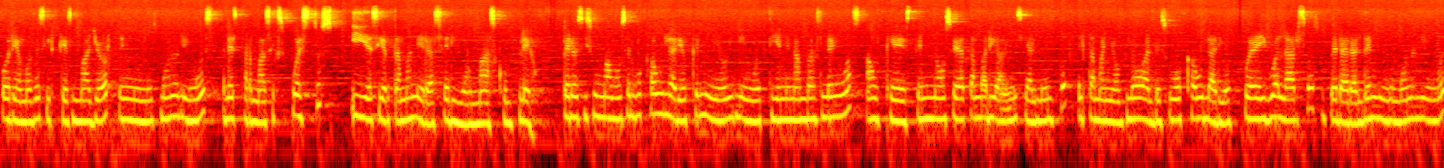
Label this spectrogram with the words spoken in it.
podríamos decir que es mayor en niños monolingües al estar más expuestos y de cierta manera sería más complejo. Pero si sumamos el vocabulario que el niño bilingüe tiene en ambas lenguas, aunque este no sea tan variado inicialmente, el tamaño global de su vocabulario puede igualarse o superar al del niño monolingüe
